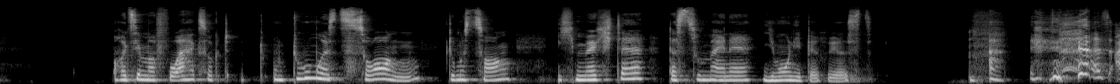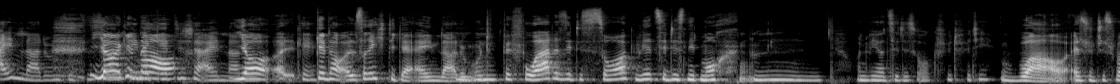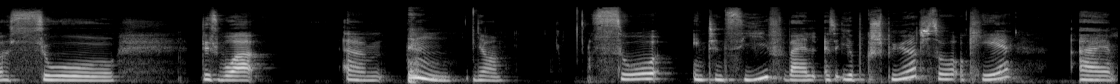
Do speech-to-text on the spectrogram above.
hat sie mir vorher gesagt, und du musst sagen, du musst sagen, ich möchte, dass du meine Joni berührst. Ah, als Einladung sozusagen. Ja, genau. Energetische Einladung. Ja, okay. genau, als richtige Einladung. Mhm. Und bevor dass sie das sagt, wird sie das nicht machen. Mhm. Und wie hat sie das angefühlt für dich? Wow, also das war so, das war, ähm, ja, so intensiv, weil, also ich habe gespürt, so, okay, äh,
